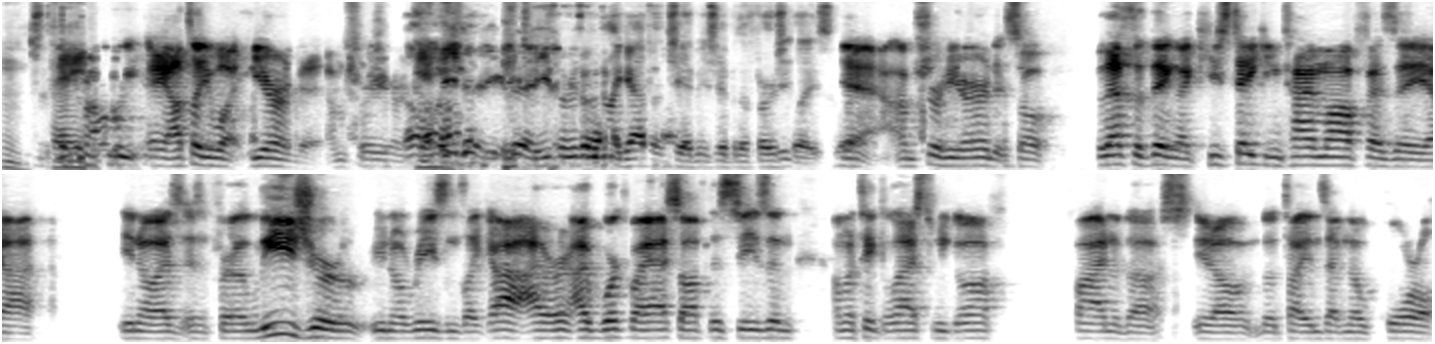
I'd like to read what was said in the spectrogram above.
Mm, hey. Probably, hey, I'll tell you what, he earned it. I'm sure he earned oh, it. he did. He did. He's the reason why I got to the championship in the first place. Yeah, I'm sure he earned it. So, but that's the thing. Like he's taking time off as a uh, you know, as, as for leisure, you know, reasons like ah, I I worked my ass off this season. I'm gonna take the last week off. Fine with us. You know, the Titans have no quarrel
